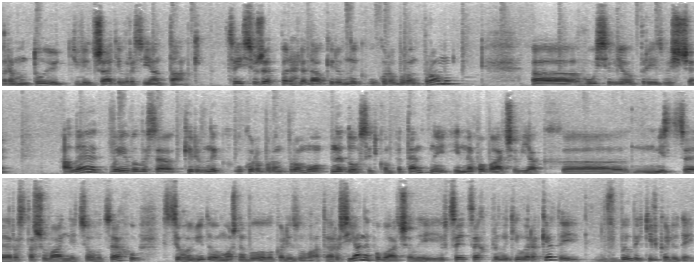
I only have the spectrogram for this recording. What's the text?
ремонтують віджаті в росіян танки. Цей сюжет переглядав керівник Укроборонпрому е, Гусів його прізвище. Але виявилося, керівник Укроборонпрому не досить компетентний і не побачив, як е, місце розташування цього цеху з цього відео можна було локалізувати. А росіяни побачили, і в цей цех прилетіли ракети і вбили кілька людей.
